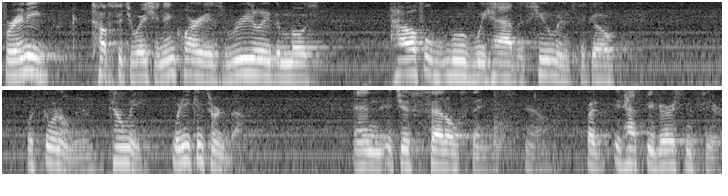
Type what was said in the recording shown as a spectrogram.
for any tough situation. Inquiry is really the most powerful move we have as humans to go. What's going on, man? Tell me. What are you concerned about? And it just settles things, you know. But it has to be very sincere.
